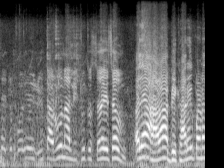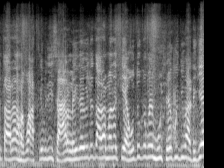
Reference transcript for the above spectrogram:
છે તો પડી રહ્યું તારું ના લીધું તો સહે સૌ અલે હારા ભિખારી પણ તારા હવે આટલી બધી સાર લઈ જવી તો તારા મને કહેવું તું કે ભાઈ હું શેખ સુધી વાટી કે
